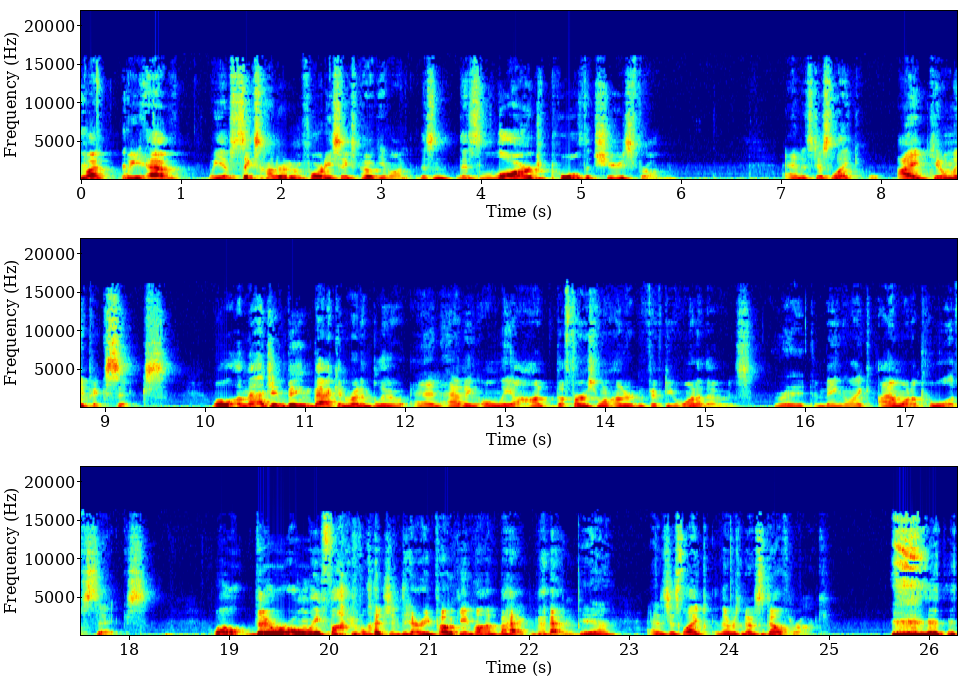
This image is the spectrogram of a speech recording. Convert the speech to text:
but we have we have 646 Pokemon. This this large pool to choose from, and it's just like I can only pick six. Well, imagine being back in Red and Blue and having only a hun- the first 151 of those, Right. and being like, I want a pool of six. Well, there were only five legendary Pokemon back then. Yeah. And it's just like there was no stealth rock.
